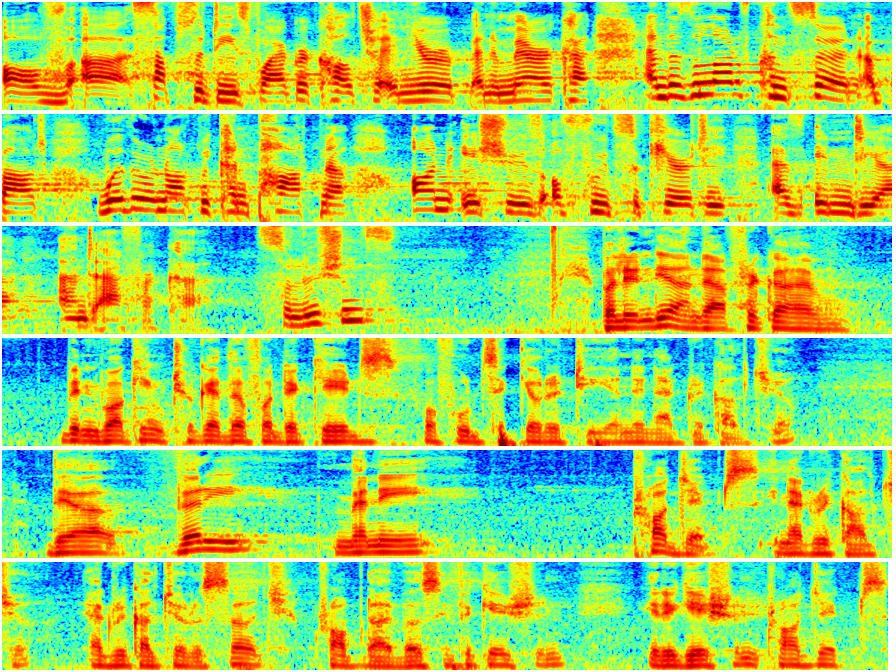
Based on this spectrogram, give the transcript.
of uh, subsidies for agriculture in Europe and America. And there's a lot of concern about whether or not we can partner on issues of food security as India and Africa. Solutions? Well, India and Africa have been working together for decades for food security and in agriculture. There are very many projects in agriculture, agriculture research, crop diversification, irrigation projects,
